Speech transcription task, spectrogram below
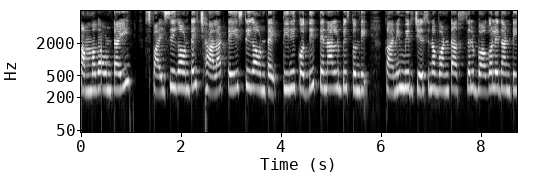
కమ్మగా ఉంటాయి స్పైసీగా ఉంటాయి చాలా టేస్టీగా ఉంటాయి. తిని కొద్దీ తినాలనిపిస్తుంది. కానీ మీరు చేసిన వంట అస్సలు బాగోలేదంటీ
